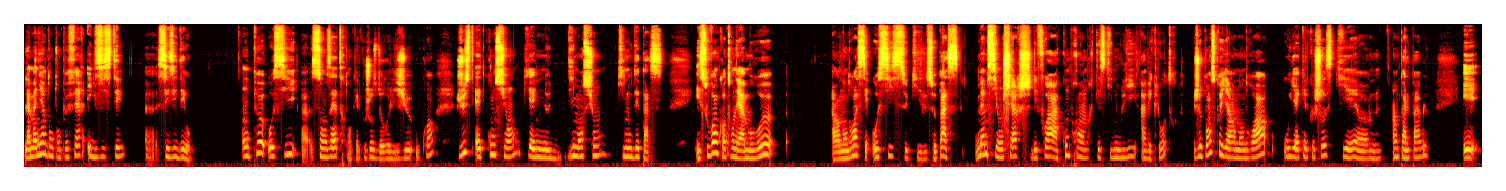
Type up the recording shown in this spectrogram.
la manière dont on peut faire exister euh, ces idéaux. On peut aussi, euh, sans être dans quelque chose de religieux ou quoi, juste être conscient qu'il y a une dimension qui nous dépasse. Et souvent, quand on est amoureux, à un endroit, c'est aussi ce qu'il se passe. Même si on cherche des fois à comprendre qu'est-ce qui nous lie avec l'autre, je pense qu'il y a un endroit où il y a quelque chose qui est euh, impalpable. Et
